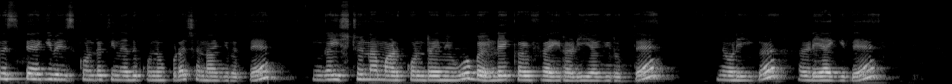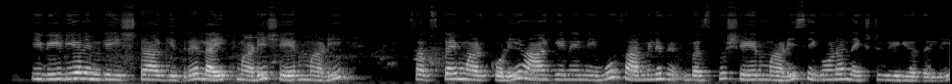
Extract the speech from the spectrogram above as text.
ಕ್ರಿಸ್ಪಿಯಾಗಿ ಬೇಯಿಸ್ಕೊಂಡ್ರೆ ತಿನ್ನೋದಕ್ಕೂ ಕೂಡ ಚೆನ್ನಾಗಿರುತ್ತೆ. ಈಗ ಇಷ್ಟನ್ನು ಮಾಡಿಕೊಂಡ್ರೆ ನೀವು ಬೆಂಡೆಕಾಯಿ ಫ್ರೈ ರೆಡಿಯಾಗಿರುತ್ತೆ. ನೋಡಿ, ಈಗ ರೆಡಿಯಾಗಿದೆ. ಈ ವಿಡಿಯೋ ನಿಮಗೆ ಇಷ್ಟ ಆಗಿದ್ದರೆ ಲೈಕ್ ಮಾಡಿ, ಶೇರ್ ಮಾಡಿ. ಸಬ್ಸ್ಕ್ರೈಬ್ ಮಾಡ್ಕೊಳ್ಳಿ. ಹಾಗೆಯೇ ನೀವು ಫ್ಯಾಮಿಲಿ ಮೆಂಬರ್ಸ್ಗೂ ಶೇರ್ ಮಾಡಿ ಸಿಗೋಣ ನೆಕ್ಸ್ಟ್ ವೀಡಿಯೋದಲ್ಲಿ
